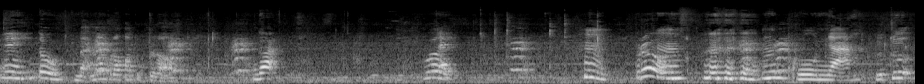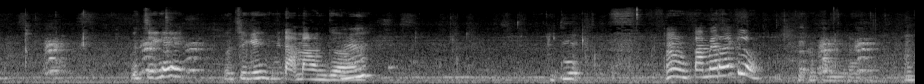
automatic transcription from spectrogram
Nih, tuh. Mbak Mel krokot telok. Enggak. Bro. Eh. Hmm. Bro. Hmm, punya. Duduk. Kucingnya, kucingnya minta mangga. Hmm. Duduk. Hmm, kamera itu loh. Kamera. Hmm.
